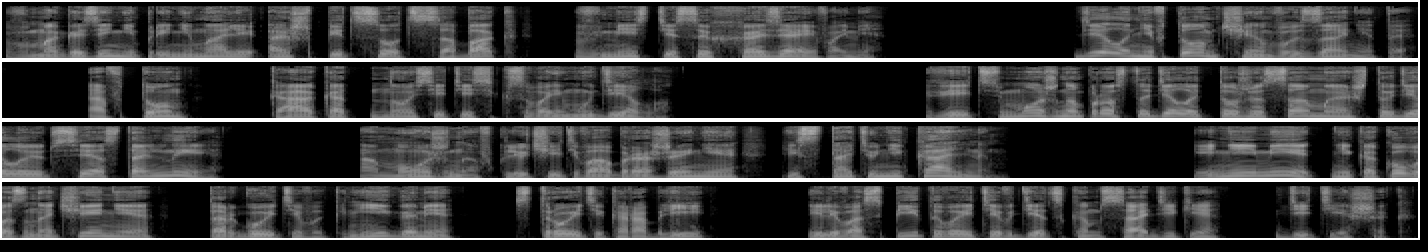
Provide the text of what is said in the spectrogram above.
в магазине принимали аж 500 собак вместе с их хозяевами. Дело не в том, чем вы заняты, а в том, как относитесь к своему делу. Ведь можно просто делать то же самое, что делают все остальные, а можно включить воображение и стать уникальным. И не имеет никакого значения, торгуете вы книгами, строите корабли или воспитываете в детском садике детишек.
